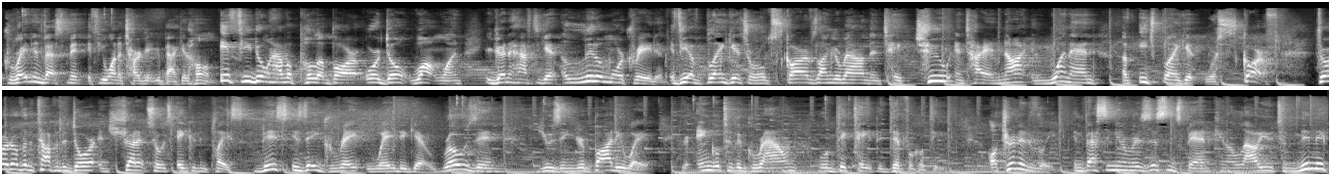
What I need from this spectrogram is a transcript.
Great investment if you want to target your back at home. If you don't have a pull-up bar or don't want one, you're gonna have to get a little more creative. If you have blankets or old scarves lying around, then take two and tie a knot in one end of each blanket or scarf. Throw it over the top of the door and shut it so it's anchored in place. This is a great way to get rows in using your body weight. Your angle to the ground will dictate the difficulty. Alternatively, investing in a resistance band can allow you to mimic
